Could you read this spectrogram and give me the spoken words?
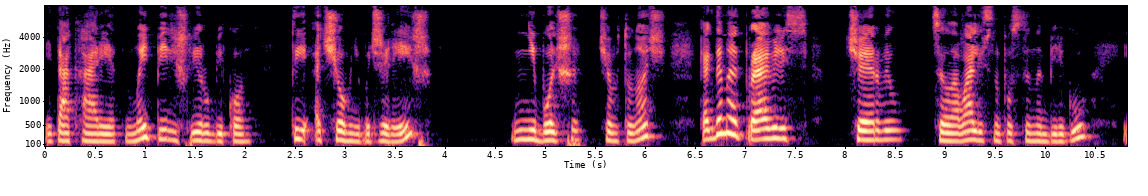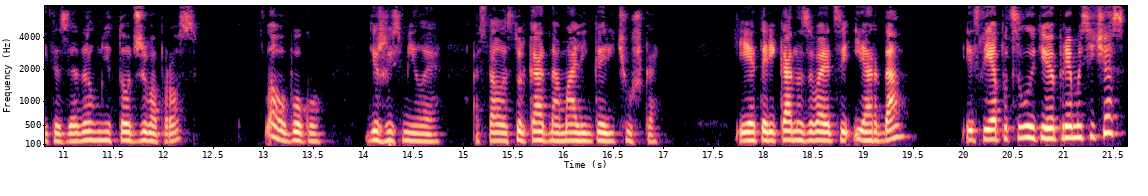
«Итак, Харриет, мы перешли Рубикон. Ты о чем-нибудь жалеешь?» «Не больше, чем в ту ночь, когда мы отправились в Червилл, целовались на пустынном берегу, и ты задал мне тот же вопрос. Слава богу, держись, милая, осталась только одна маленькая речушка. И эта река называется Иордан?» Если я поцелую тебя прямо сейчас,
